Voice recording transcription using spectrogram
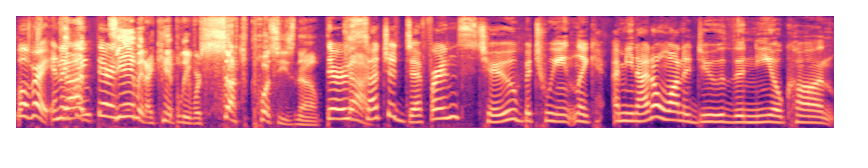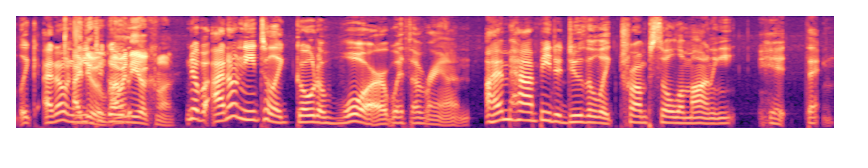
Well, right, and God I think there's damn it, I can't believe we're such pussies now. there's God. such a difference too between like I mean I don't want to do the neocon like I don't need I do. to go I'm a to- neocon. No, but I don't need to like go to war with Iran. I'm happy to do the like Trump Soleimani hit thing.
